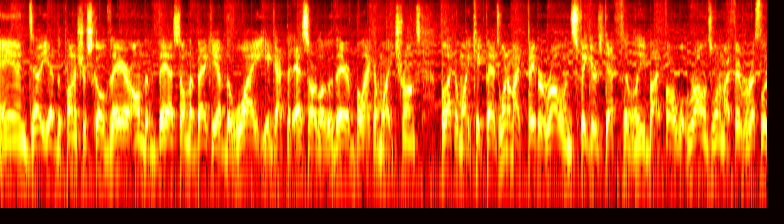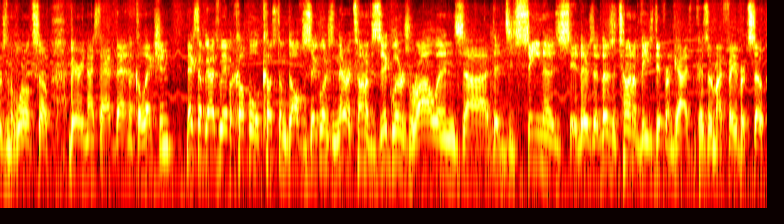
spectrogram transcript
And uh, you have the Punisher skull there on the vest. On the back, you have the white. You got the SR logo there. Black and white trunks black and white kick pads. One of my favorite Rollins figures, definitely by far. Rollins, one of my favorite wrestlers in the world, so very nice to have that in the collection. Next up, guys, we have a couple custom Dolph Zigglers, and there are a ton of Zigglers, Rollins, uh, the Cena's. There's a, there's a ton of these different guys because they're my favorites. So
